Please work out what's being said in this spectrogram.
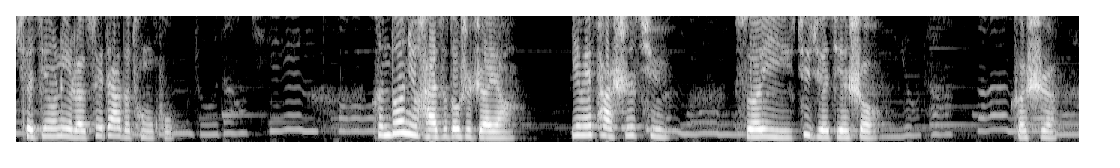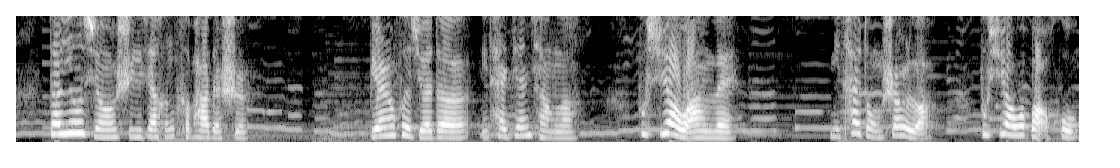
却经历了最大的痛苦。很多女孩子都是这样，因为怕失去，所以拒绝接受。可是，当英雄是一件很可怕的事，别人会觉得你太坚强了。不需要我安慰，你太懂事儿了；不需要我保护，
